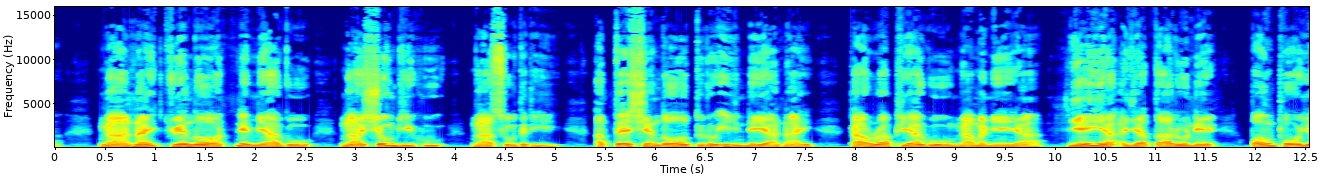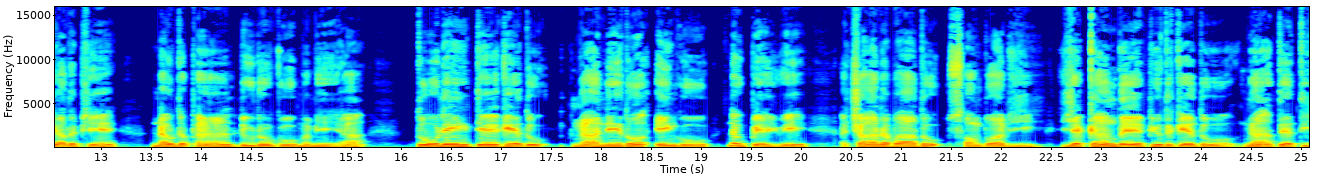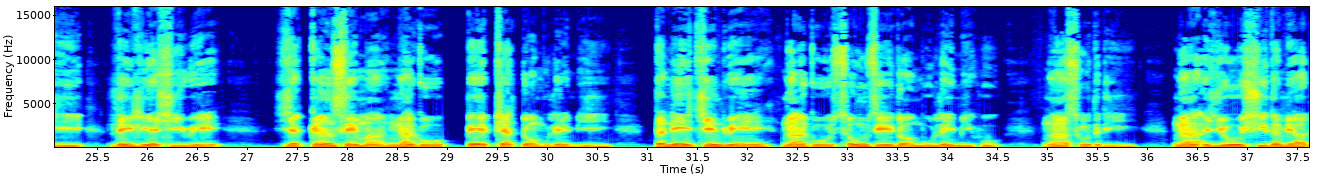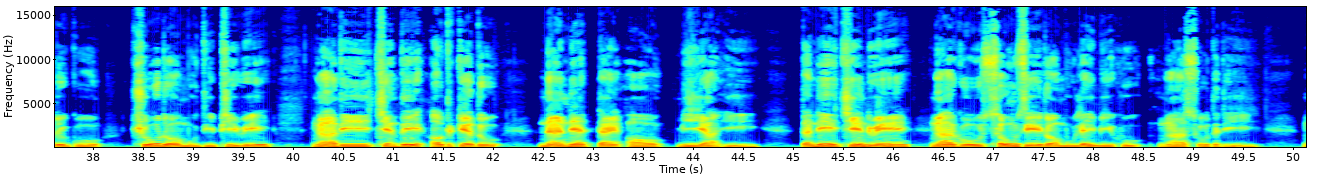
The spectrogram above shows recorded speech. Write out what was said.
ငါ၌ကျွင်းသောနှစ်များကိုငါရှုံးပြီဟုငါဆိုသည်အသက်ရှင်သောသူတို့၏နေရာ၌ဒါဝရဖျားကိုငါမမြင်ရငြိမ်းရအယတ်သားတို့နှင့် ပေါင်းဖော်ရသဖြင့်နောက်တဖန်လူတို့ကိုမမြင်ရတိုးဒိန်တဲကဲ့သို့ငါနေသောအိမ်ကိုနှုတ်ပယ်၍အခြားတစ်ပါးသို့ဆောင်သွားပြီရကန်းသည်ပြုတကဲ့သို့ငါအသက်သည်လိမ့်လျက်ရှိ၍ရကန်းစင်မှငါကို ပယ်ဖြတ်တော်မူလိမ့်မည်တနေ့ချင်းတွင်ငါကို ဆုံးစေတော်မူလိမ့်မည်ဟုငါဆိုသည်ငါအယိုးရှိသမျှတို့ကို ချိုးတော်မူသည်ဖြစ်၍ငါသည်ခြင်းသေးဟောက်တကဲ့သို့နာနဲ့တိုင်အောင်မြည်ရ၏တနေ့ချင်းတွင်ငါကို ဆုံးစေတော်မူလိမ့်မည်ဟုငါဆိုသည်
